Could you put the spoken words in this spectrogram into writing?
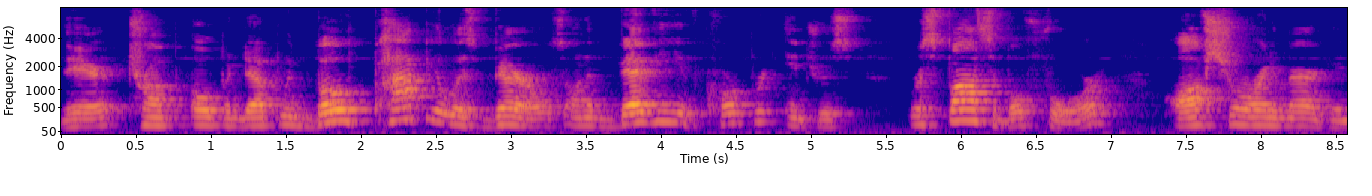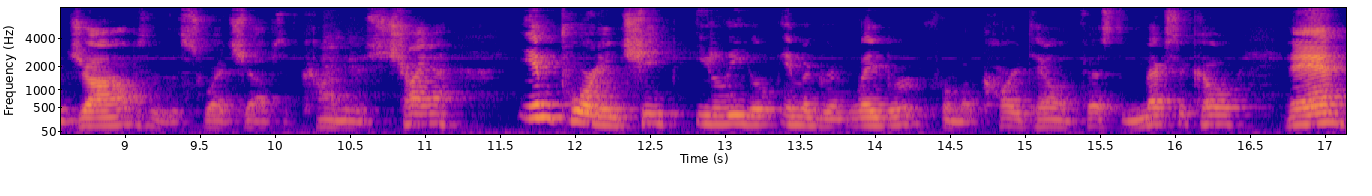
There, Trump opened up with both populist barrels on a bevy of corporate interests responsible for offshoring American jobs to the sweatshops of communist China, importing cheap illegal immigrant labor from a cartel infested Mexico, and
